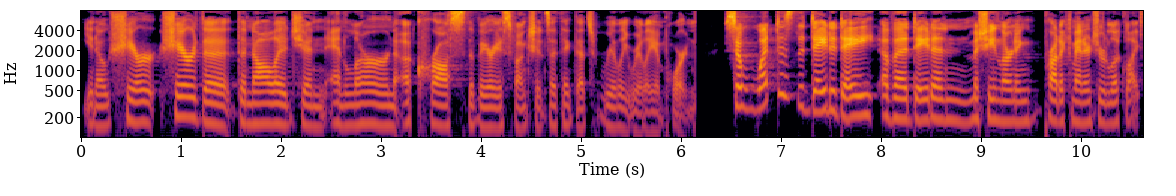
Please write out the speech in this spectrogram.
you know, share share the the knowledge and and learn across the various functions. I think that's really really important. So, what does the day to day of a data and machine learning product manager look like?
